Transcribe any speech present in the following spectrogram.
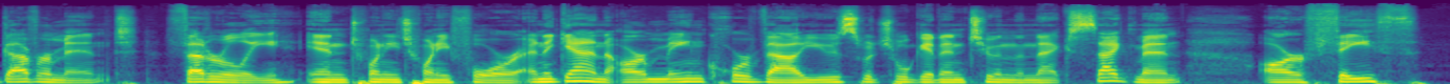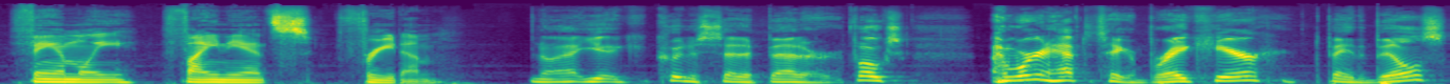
government federally in 2024. And again, our main core values, which we'll get into in the next segment, are faith, family, finance, freedom. No, uh, you couldn't have said it better. Folks, we're going to have to take a break here to pay the bills.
